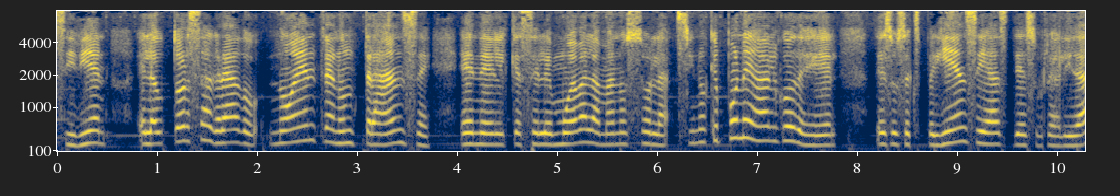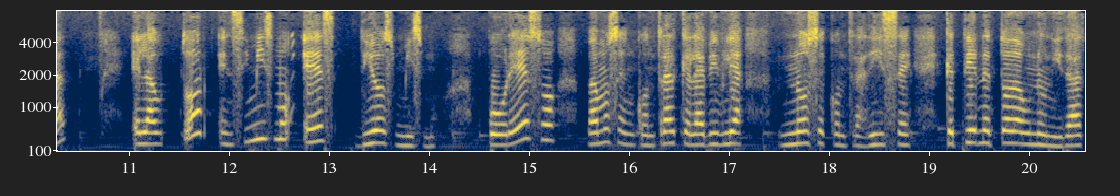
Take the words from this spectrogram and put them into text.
Si bien el autor sagrado no entra en un trance en el que se le mueva la mano sola, sino que pone algo de él, de sus experiencias, de su realidad, el autor en sí mismo es Dios mismo. Por eso vamos a encontrar que la Biblia no se contradice, que tiene toda una unidad.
